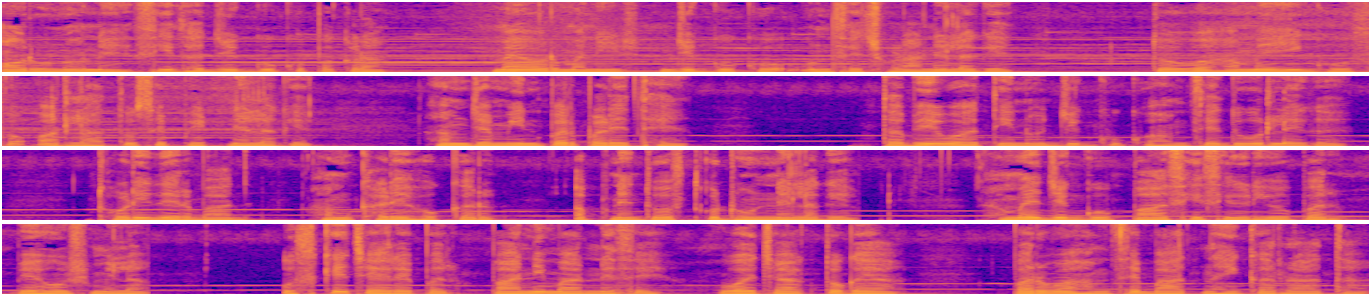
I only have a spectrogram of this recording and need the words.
और उन्होंने सीधा जिग्गू को पकड़ा। मैं और मनीष जिग्गू को उनसे छुड़ाने लगे तो वह हमें ही घूसों और लातों से पीटने लगे। हम ज़मीन पर पड़े थे, तभी वह तीनों जिग्गू को हमसे दूर ले गए। थोड़ी देर बाद हम खड़े होकर अपने दोस्त को ढूँढने लगे। हमें जिग्गू पास ही सीढ़ियों पर बेहोश मिला। उसके चेहरे पर पानी मारने से वह जाग तो गया, पर वह हमसे बात नहीं कर रहा था।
